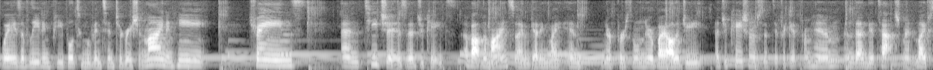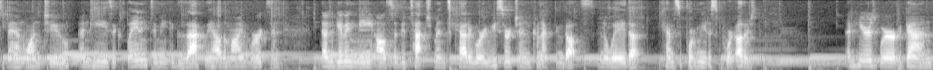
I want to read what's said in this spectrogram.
ways of leading people to move into integration mind. And he trains and teaches, educates about the mind. So I'm getting my interpersonal neurobiology educational certificate from him, and then the attachment lifespan one too. And he's explaining to me exactly how the mind works and then giving me also the attachment category research and connecting dots in a way that can support me to support others. And here's where, again,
